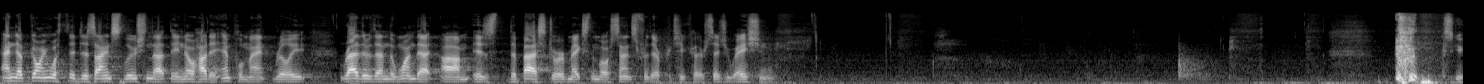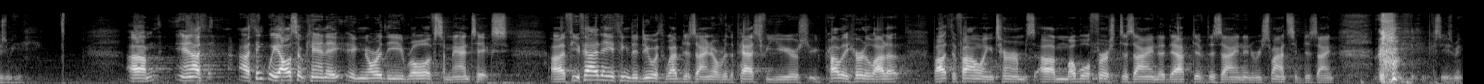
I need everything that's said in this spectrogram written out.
end up going with the design solution that they know how to implement, really, rather than the one that um, is the best or makes the most sense for their particular situation. Excuse me. Um, and I, th I think we also can't ignore the role of semantics. Uh, if you've had anything to do with web design over the past few years, you've probably heard a lot of, about the following terms, uh, mobile-first design, adaptive design, and responsive design. Excuse me.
